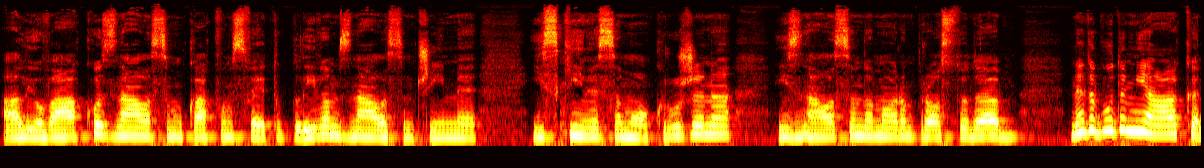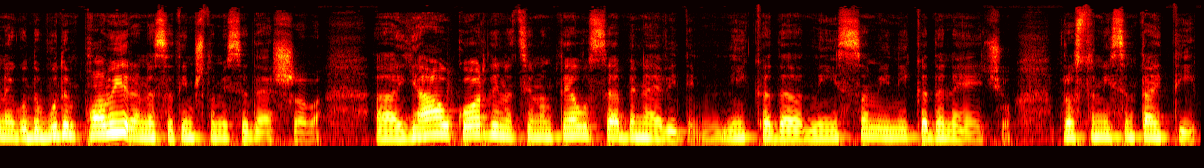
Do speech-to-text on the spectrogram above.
Ali ovako znala sam u kakvom svetu plivam, znala sam čime i s kime sam okružena i znala sam da moram prosto da ne da budem jaka, nego da budem pomirena sa tim što mi se dešava. Ja u koordinacijonom telu sebe ne vidim. Nikada nisam i nikada neću. Prosto nisam taj tip.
